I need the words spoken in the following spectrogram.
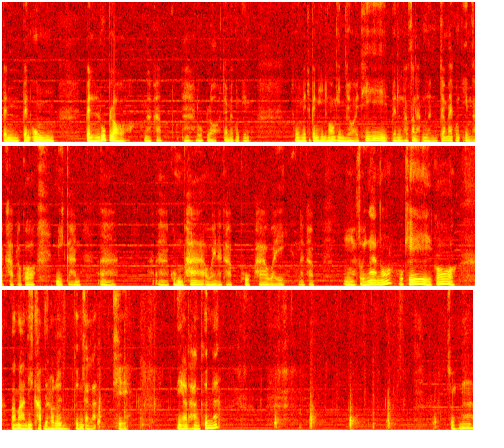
เป็นเป็นองค์เป็นรูปหล่อนะครับอ่ารูปหล่อเจ้าแม่กวนอิมส่วนตรงนี้จะเป็นหินงอกหินย้อยที่เป็นลักษณะเหมือนเจ้าแม่กวนอิมนะครับ แล้วก็มีการอ่าอ่าคลุมผ้าเอาไว้นะครับ ผูกผ้าไว้นะครับสวยงามเนาะโอเคก็ ประมาณนี้ครับ เดี๋ยวเราเดินขึ้นกันละโอเค นี่ฮะทางขึ้นนะ สวยงาม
